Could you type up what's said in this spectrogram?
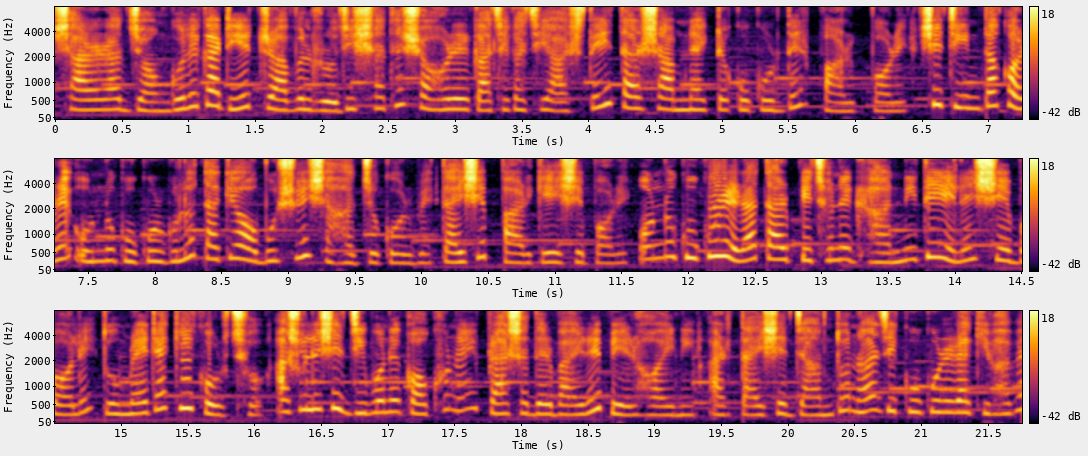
সারা রাত জঙ্গলে কাটিয়ে ট্রাভেল রোজির সাথে শহরের কাছাকাছি আসতেই তার সামনে একটা কুকুরদের পার্ক পড়ে। সে চিন্তা করে অন্য কুকুরগুলো তাকে অবশ্যই সাহায্য করবে। তাই সে পার্কে এসে পড়ে। অন্য কুকুরেরা তার পেছনে ঘ্রাণ নিতে এলে সে বলে, তোমরা এটা কি করছ? আসলে সে জীবনে কখনোই প্রাসাদের বাইরে বের হয়নি। আর তাই সে জানতো না যে কুকুরেরা কীভাবে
